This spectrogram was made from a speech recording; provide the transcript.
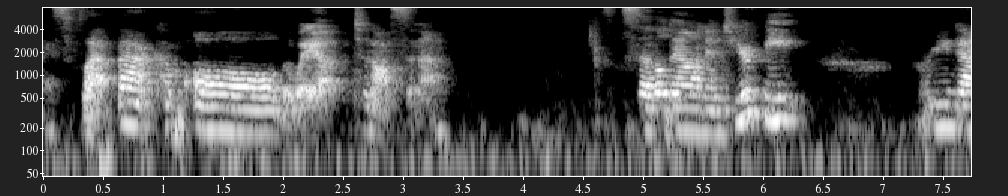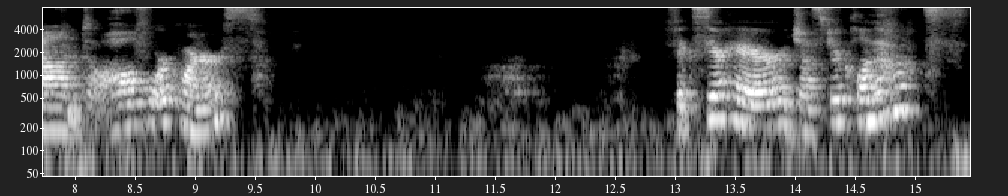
Nice flat back. Come all the way up to Tadasana. Settle down into your feet. Bring down into all four corners. Fix your hair. Adjust your clothes.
